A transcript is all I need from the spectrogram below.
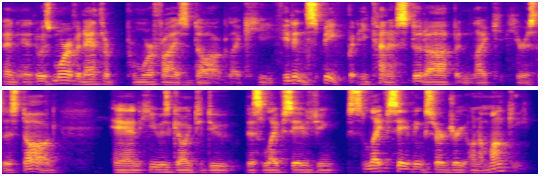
and it was more of an anthropomorphized dog. Like he he didn't speak, but he kind of stood up and like, here's this dog, and he was going to do this life saving life saving surgery on a monkey,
